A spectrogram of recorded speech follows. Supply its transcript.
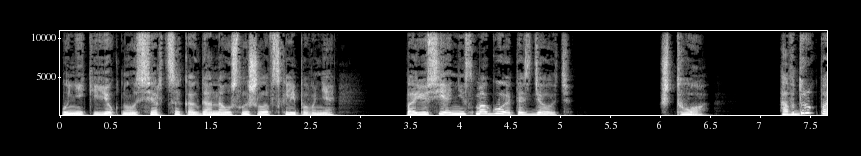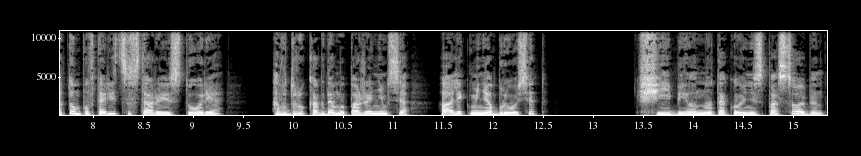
У Ники ёкнуло сердце, когда она услышала всхлипывание. «Боюсь, я не смогу это сделать». «Что? А вдруг потом повторится старая история? А вдруг, когда мы поженимся, Алик меня бросит?» «Фиби, он на такое не способен.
